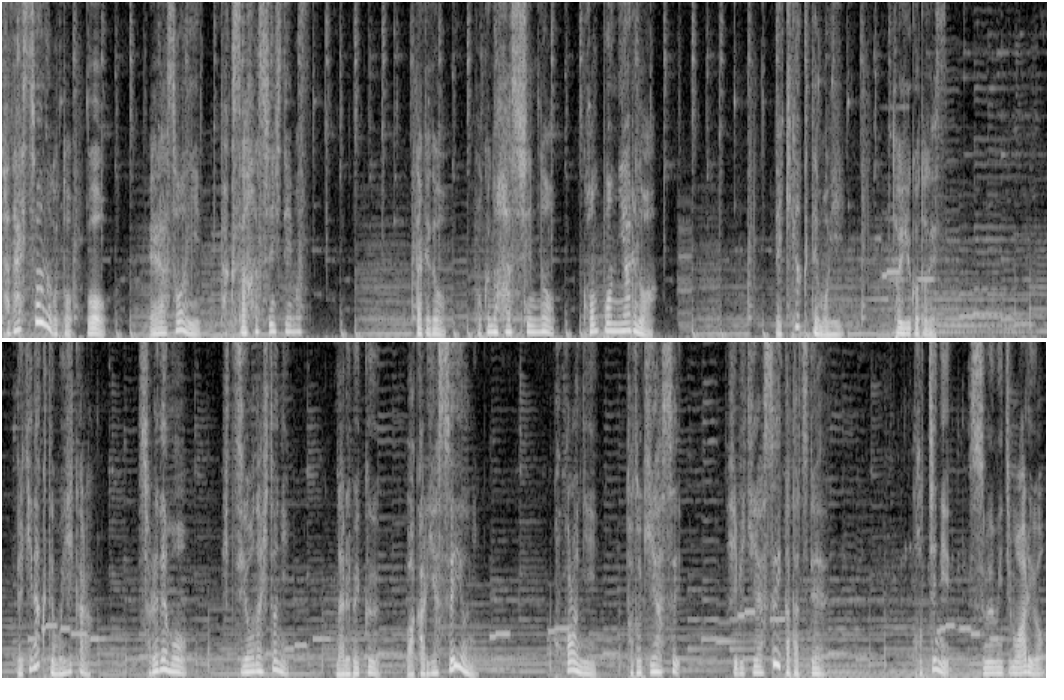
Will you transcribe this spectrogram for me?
正しそうなことを偉そうにたくさん発信しています。だけど僕の発信の根本にあるのはできなくてもいいということです。できなくてもいいからそれでも必要な人になるべく分かりやすいように心に届きやすい響きやすい形でこっちに進む道もあるよ。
